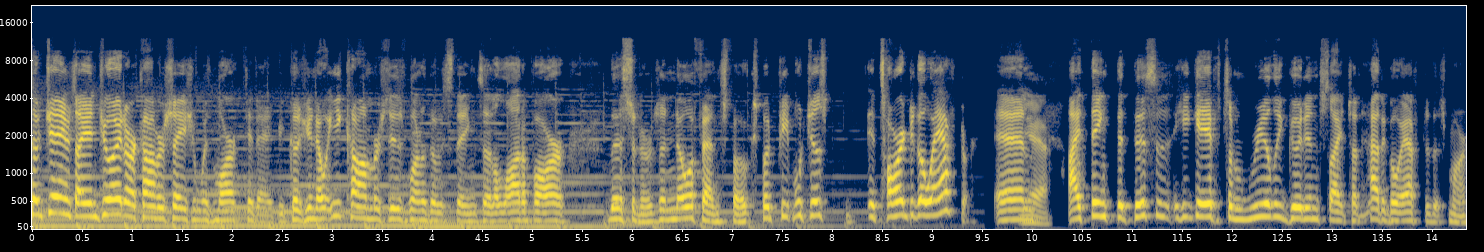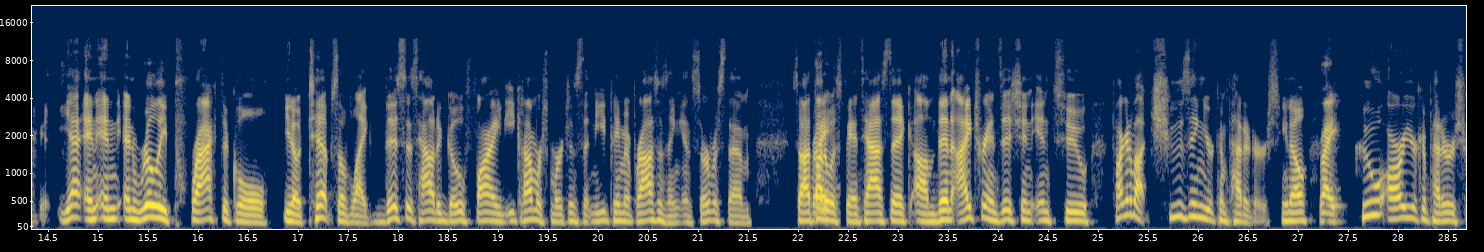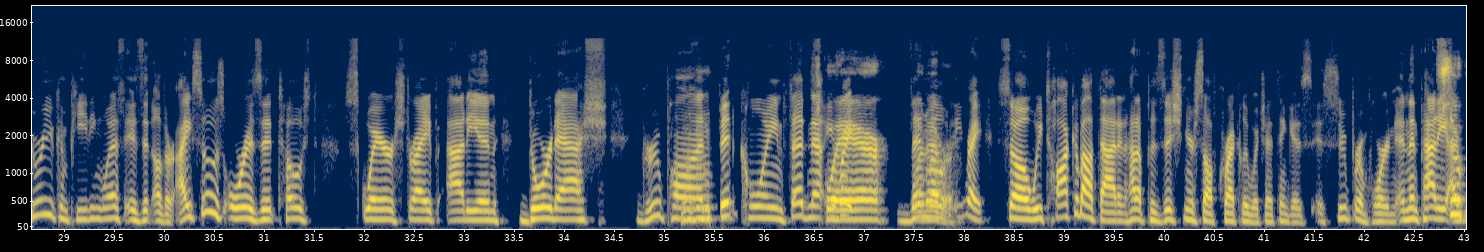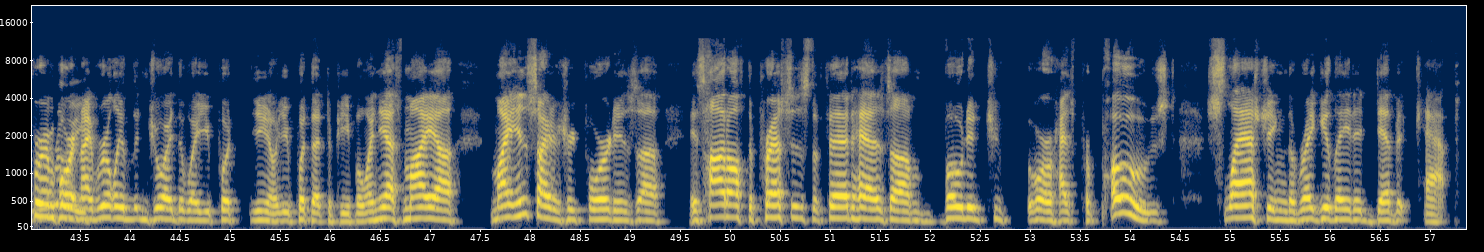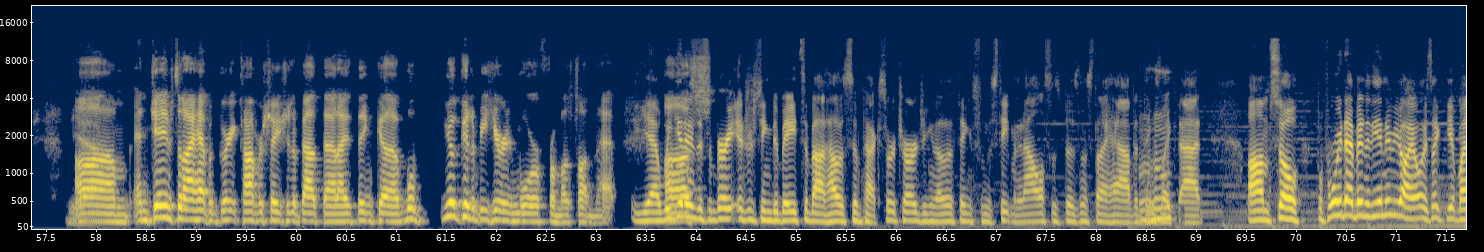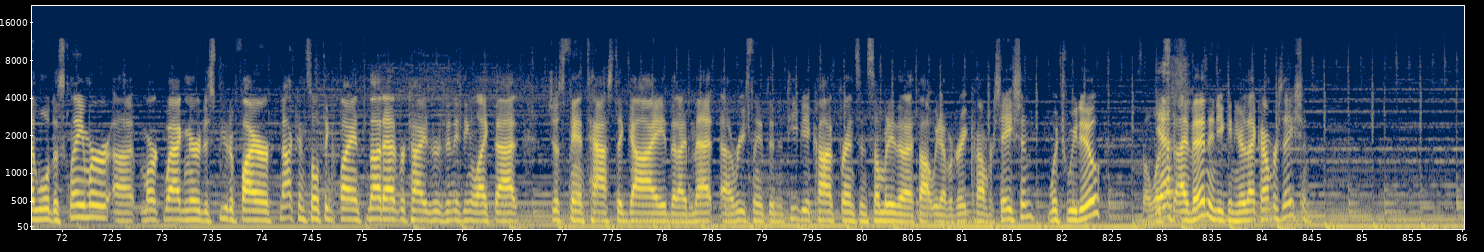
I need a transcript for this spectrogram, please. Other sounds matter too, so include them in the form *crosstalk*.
So, James, I enjoyed our conversation with Mark today because, you know, e commerce is one of those things that a lot of our listeners, and no offense, folks, but people just, it's hard to go after. And yeah. I think that this is he gave some really good insights on how to go after this market. Yeah, and and and really practical, you know, tips of like this is how to go find e-commerce merchants that need payment processing and service them so I thought right. it was fantastic. Um, then I transitioned into talking about choosing your competitors. You know, right? Who are your competitors? Who are you competing with? Is it other ISOs or is it Toast, Square, Stripe, Adyen, DoorDash, Groupon, mm-hmm. Bitcoin, FedNow, Square, right? Venmo, whatever. right? So we talk about that and how to position yourself correctly, which I think is is super important. And then Patti, super I important. I really enjoyed the way you put you know you put that to people. And yes, my uh my insider's report is uh, is hot off the presses. The Fed has um, voted to or has proposed slashing the regulated debit cap. Yeah. Um, and James and I have a great conversation about that. I think uh, well, you're going to be hearing more from us on that. Yeah, we get uh, into some very interesting debates about how this impacts surcharging and other things from the statement analysis business that I have and mm-hmm. things like that. Um, so before we dive into the interview, I always like to give my little disclaimer. Uh, Mark Wagner, Disputifier, not consulting clients, not advertisers, anything like that. Just fantastic guy that I met uh, recently at the Nativia conference and somebody that I thought we'd have a great conversation, which we do. So let's yes. dive in and you can hear that conversation.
